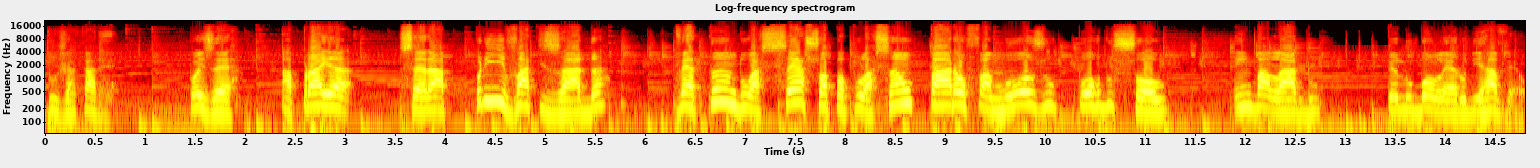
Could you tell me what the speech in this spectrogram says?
do Jacaré. Pois é, a praia será privatizada vetando o acesso à população para o famoso pôr do sol, embalado pelo bolero de Ravel.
